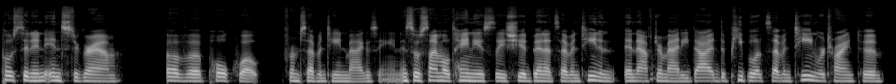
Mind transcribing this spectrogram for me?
posted an Instagram of a poll quote from 17 magazine. And so simultaneously she had been at 17 and, and after Maddie died, the people at 17 were trying to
